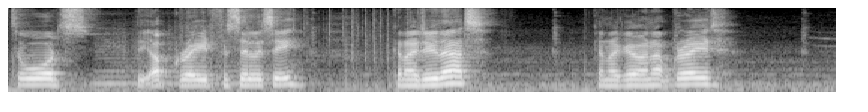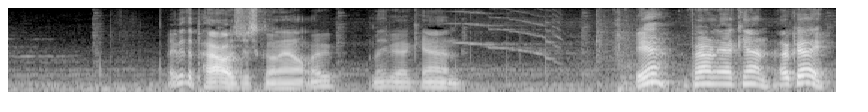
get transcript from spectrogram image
towards the upgrade facility. Can I do that? Can I go and upgrade? Maybe the power's just gone out. Maybe maybe I can. Yeah, apparently I can. Okay.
